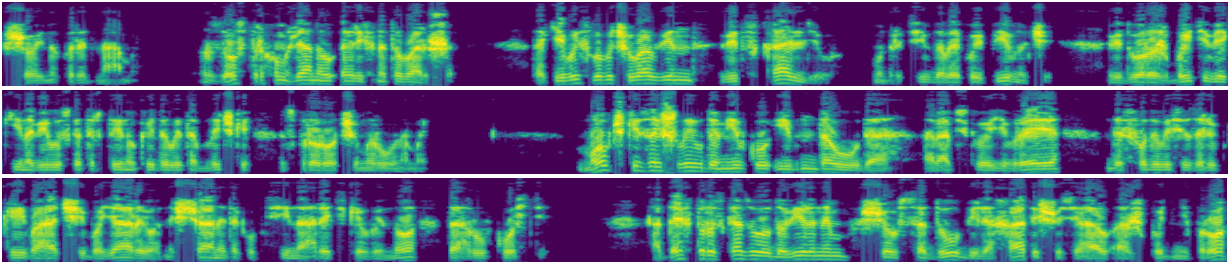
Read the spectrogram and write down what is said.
щойно перед нами. З острахом глянув Еріх на товариша. Такі вислови чував він від скальдів, мудреців далекої півночі, від ворожбитів, які на білу скатертину кидали таблички з пророчими рунами. Мовчки зайшли в домівку Ібн Дауда, арабського єврея, де сходилися залюбки багатші бояри, огнещани та купці на грецьке вино та гру в кості. А дехто розказував довіреним, що в саду біля хати, що сягав аж по Дніпро,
